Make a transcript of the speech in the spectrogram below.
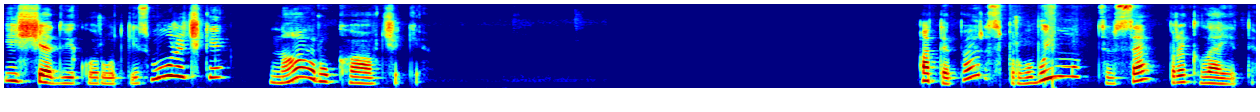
І ще дві короткі смужечки на рукавчики. А тепер спробуємо це все приклеїти.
